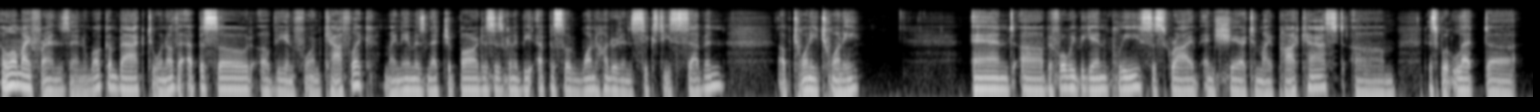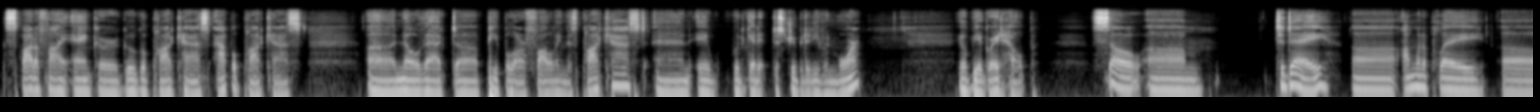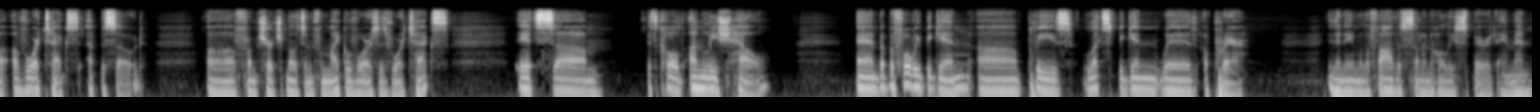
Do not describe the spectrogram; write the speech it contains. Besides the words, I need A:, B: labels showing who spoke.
A: Hello, my friends, and welcome back to another episode of The Informed Catholic. My name is Ned Jabbar. This is going to be episode 167 of 2020. And uh, before we begin, please subscribe and share to my podcast. Um, this would let uh, Spotify, Anchor, Google Podcasts, Apple Podcasts uh, know that uh, people are following this podcast and it would get it distributed even more. It'll be a great help. So, um, today, uh, I'm going to play uh, a Vortex episode uh, from Church Militant, from Michael Voris's Vortex. It's, um, it's called Unleash Hell. And, but before we begin, uh, please, let's begin with a prayer. In the name of the Father, Son, and Holy Spirit. Amen.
